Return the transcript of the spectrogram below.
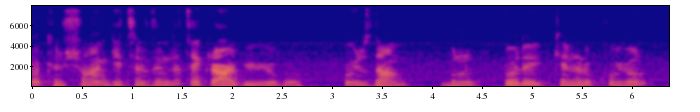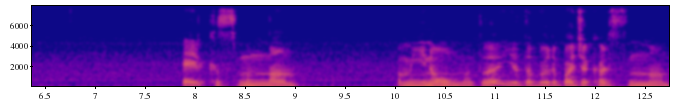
Bakın şu an getirdiğimde tekrar büyüyor bu. O yüzden bunu böyle kenara koyun. El kısmından ama yine olmadı. Ya da böyle bacak arasından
